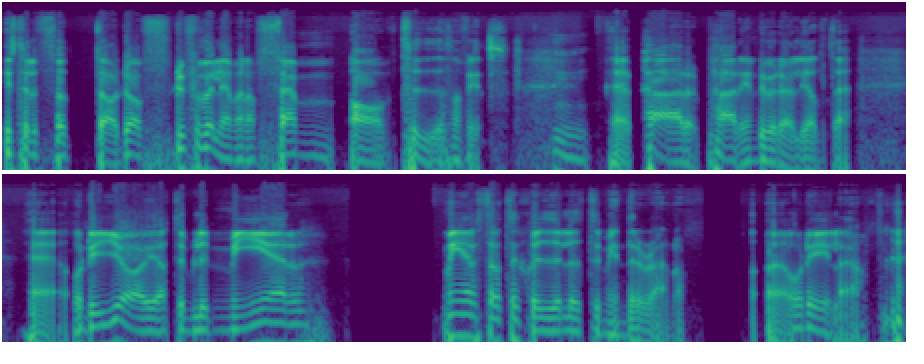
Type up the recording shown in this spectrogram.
Istället för att ja, du, har, du, får välja mellan fem av tio som finns mm. eh, per, per individuell hjälte. Eh, och det gör ju att det blir mer, mer strategi, lite mindre random. Eh, och det gillar jag.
